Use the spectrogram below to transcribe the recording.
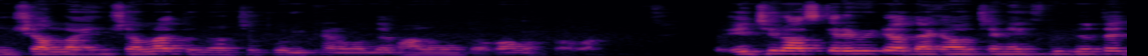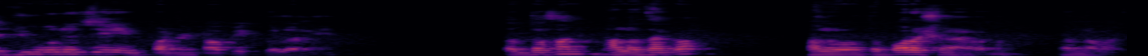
ইনশাল্লাহ ইনশাল্লাহ তুমি হচ্ছে পরীক্ষার মধ্যে ভালো মতো কমন পাবা। তো এই ছিল আজকের ভিডিও দেখা হচ্ছে নেক্সট ভিডিওতে জুওলজির ইম্পর্টেন্ট টপিকগুলো নিয়ে। ততক্ষণ ভালো থাকো, ভালো মতো পড়াশোনা করো। ধন্যবাদ।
